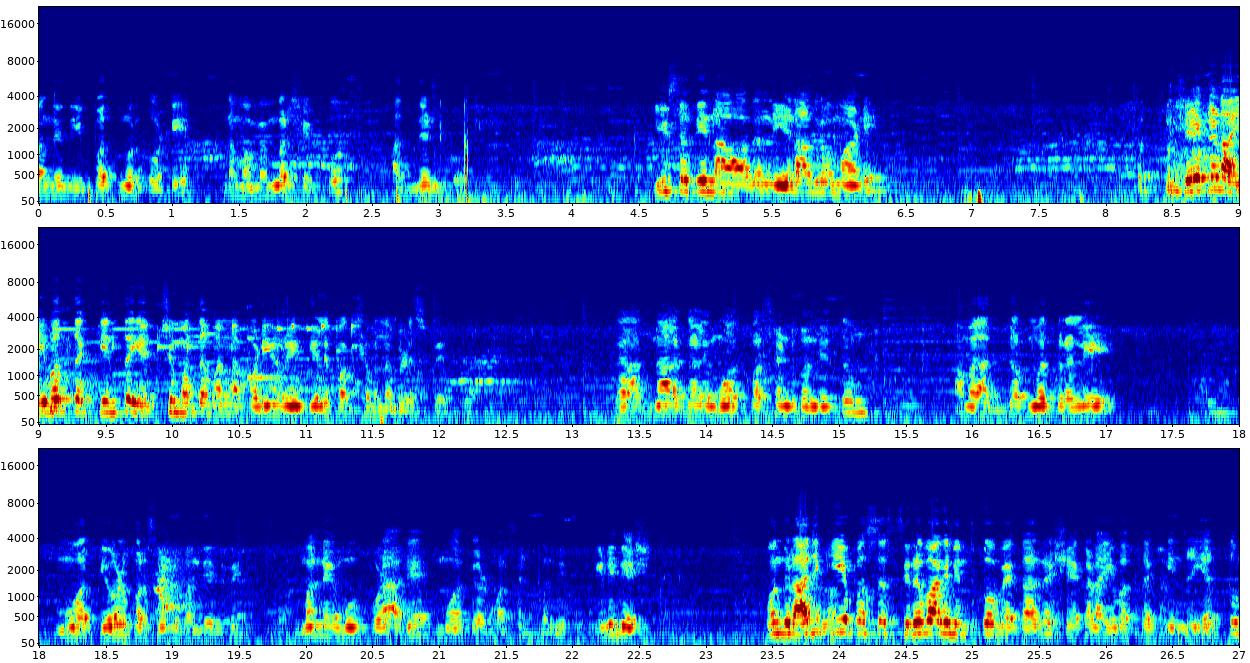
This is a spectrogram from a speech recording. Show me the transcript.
ಬಂದಿದ್ದು ಇಪ್ಪತ್ತ್ಮೂರು ಕೋಟಿ. ನಮ್ಮ ಮೆಂಬರ್ಶಿಪ್ಪು ಹದಿನೆಂಟು ಕೋಟಿ. ಈ ಸತಿ ನಾವು ಅದನ್ನು ಏನಾದರೂ ಮಾಡಿ ಶೇಕಡ ಐವತ್ತಕ್ಕಿಂತ ಹೆಚ್ಚು ಮತವನ್ನು ಪಡೆಯುವ ರೀತಿಯಲ್ಲಿ ಪಕ್ಷವನ್ನು ಬೆಳೆಸಬೇಕು. ಹದಿನಾಲ್ಕರಲ್ಲಿ ಮೂವತ್ತು ಪರ್ಸೆಂಟ್ ಬಂದಿತ್ತು, ಆಮೇಲೆ ಹತ್ತೊಂಬತ್ತರಲ್ಲಿ ಮೂವತ್ತೇಳು ಪರ್ಸೆಂಟ್ ಬಂದಿದ್ವಿ, ಮೊನ್ನೆ ಕೂಡ ಅದೇ ಮೂವತ್ತೇಳು ಪರ್ಸೆಂಟ್ ಬಂದಿದ್ವಿ ಇಡೀ ದೇಶ. ಒಂದು ರಾಜಕೀಯ ಪಕ್ಷ ಸ್ಥಿರವಾಗಿ ನಿಂತ್ಕೋಬೇಕಾದ್ರೆ ಶೇಕಡ ಐವತ್ತಕ್ಕಿಂತ ಹೆಚ್ಚು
